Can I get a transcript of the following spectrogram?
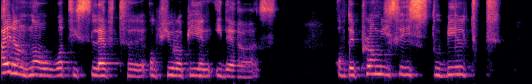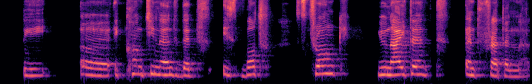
I don't know what is left uh, of European ideas, of the promises to build the, uh, a continent that is both strong, united, and fraternal.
